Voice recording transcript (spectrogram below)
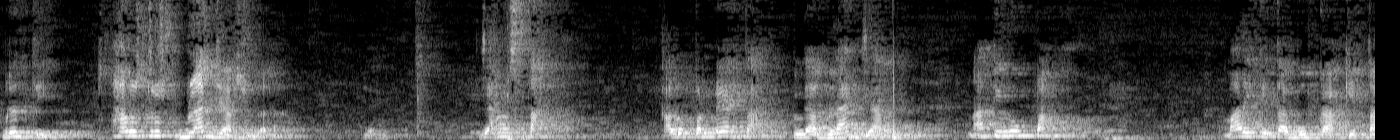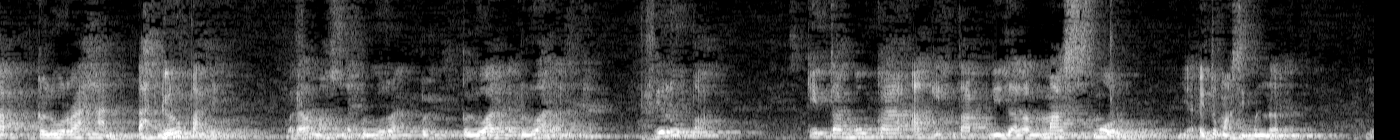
berhenti, harus terus belajar sudah. Ya. Jangan stuck. Kalau pendeta nggak belajar, nanti lupa. Mari kita buka kitab kelurahan. Ah, dia lupa ya. Padahal maksudnya keluar keluar keluaran. Dia lupa. Kita buka Alkitab di dalam Mazmur. Ya, itu masih benar. Ya.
